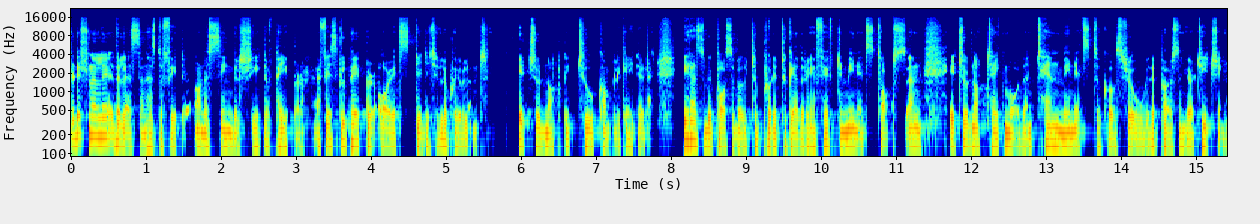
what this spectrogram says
Traditionally, the lesson has to fit on a single sheet of paper, a physical paper or its digital equivalent. It should not be too complicated. It has to be possible to put it together in 15 minutes tops, and it should not take more than 10 minutes to go through with the person you are teaching.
